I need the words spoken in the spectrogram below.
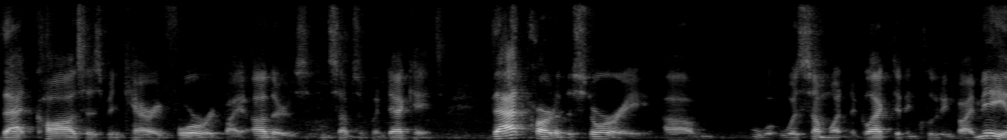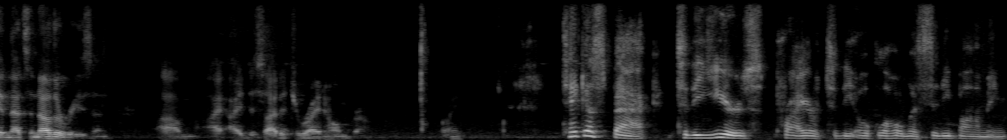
that cause has been carried forward by others in subsequent decades. That part of the story um, w- was somewhat neglected, including by me, and that's another reason um, I, I, decided to write Homegrown. Right. Take us back to the years prior to the Oklahoma City bombing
